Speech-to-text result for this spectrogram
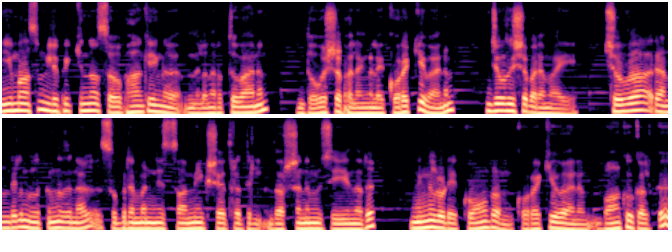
ഈ മാസം ലഭിക്കുന്ന സൗഭാഗ്യങ്ങൾ നിലനിർത്തുവാനും ദോഷഫലങ്ങളെ കുറയ്ക്കുവാനും ജ്യോതിഷപരമായി ചൊവ്വ രണ്ടിൽ നിൽക്കുന്നതിനാൽ സുബ്രഹ്മണ്യ സ്വാമി ക്ഷേത്രത്തിൽ ദർശനം ചെയ്യുന്നത് നിങ്ങളുടെ കോപം കുറയ്ക്കുവാനും വാക്കുകൾക്ക്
